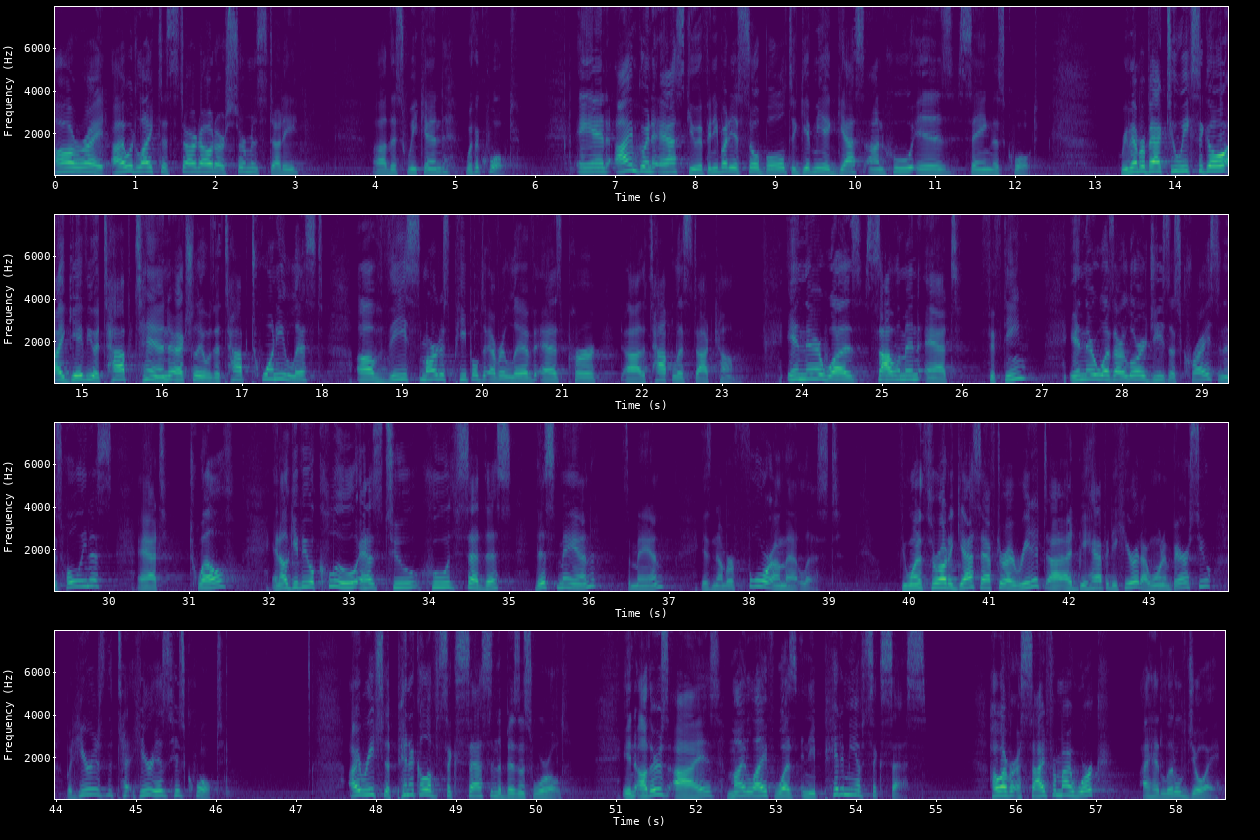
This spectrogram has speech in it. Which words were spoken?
All right, I would like to start out our sermon study uh, this weekend with a quote. And I'm going to ask you, if anybody is so bold, to give me a guess on who is saying this quote. Remember back two weeks ago, I gave you a top 10, actually, it was a top 20 list of the smartest people to ever live as per uh, the toplist.com. In there was Solomon at 15. In there was our Lord Jesus Christ and His holiness at 12. And I'll give you a clue as to who said this. This man, it's a man, is number four on that list. If you want to throw out a guess after I read it, uh, I'd be happy to hear it. I won't embarrass you. But here is, the here is his quote I reached the pinnacle of success in the business world. In others' eyes, my life was an epitome of success. However, aside from my work, I had little joy.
